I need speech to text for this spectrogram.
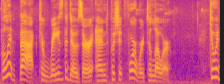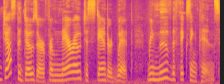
Pull it back to raise the dozer and push it forward to lower. To adjust the dozer from narrow to standard width, remove the fixing pins.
